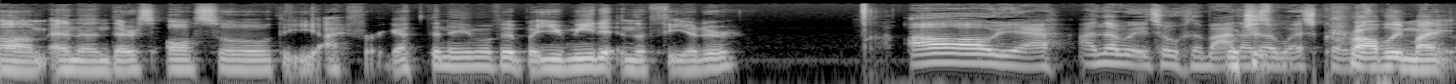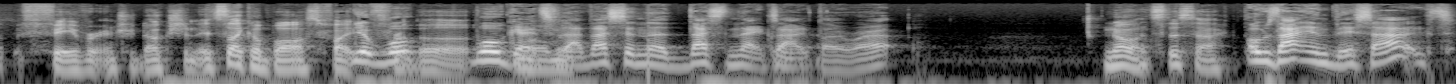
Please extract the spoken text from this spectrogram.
Um, and then there's also the I forget the name of it, but you meet it in the theater, Oh yeah, I know what you're talking about. which I don't is know what it's probably my favorite introduction. It's like a boss fight yeah, we'll, the. we'll get to that. That's in the that's the next act though, right? No, it's this act. Oh, was that in this act?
